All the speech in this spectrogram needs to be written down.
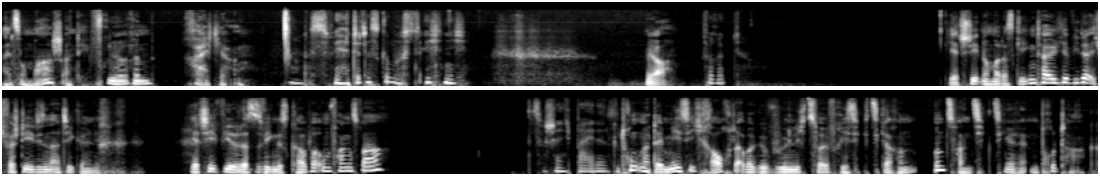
als Hommage an die früheren Reitjacken. Das, wer hätte das gewusst? Ich nicht. Ja, Verrückt. Jetzt steht nochmal das Gegenteil hier wieder. Ich verstehe diesen Artikel nicht. Jetzt steht wieder, dass es wegen des Körperumfangs war. Das ist wahrscheinlich beides. Getrunken hat er mäßig, rauchte aber gewöhnlich zwölf riesige Zigarren und 20 Zigaretten pro Tag.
